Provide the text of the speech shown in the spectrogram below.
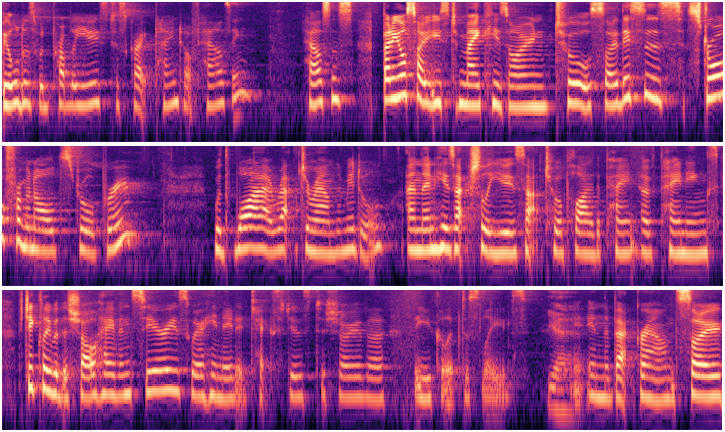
builders would probably use to scrape paint off housing houses. But he also used to make his own tools. So this is straw from an old straw broom with wire wrapped around the middle, and then he's actually used that to apply the paint of paintings, particularly with the Shoalhaven series, where he needed textures to show the, the eucalyptus leaves Yeah. in the background. So,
